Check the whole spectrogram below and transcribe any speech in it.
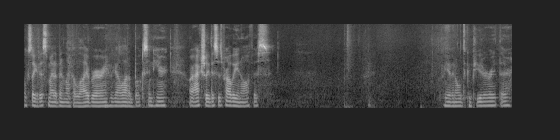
Looks like this might have been like a library. We got a lot of books in here. Or actually, this is probably an office. We have an old computer right there.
